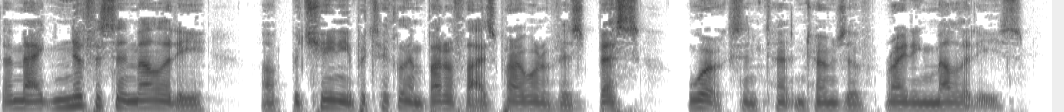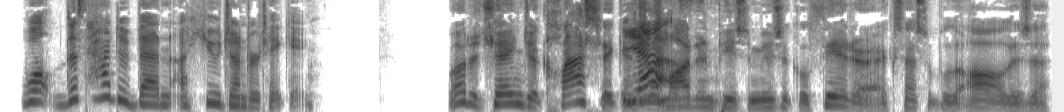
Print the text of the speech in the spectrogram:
the magnificent melody of Puccini, particularly in Butterflies, probably one of his best works in, ter- in terms of writing melodies. Well, this had to have been a huge undertaking. Well, to change a classic into Yes. a modern piece of musical theater accessible to all is a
